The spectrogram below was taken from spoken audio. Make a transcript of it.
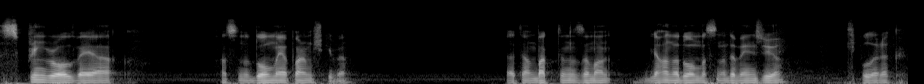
spring roll veya aslında dolma yaparmış gibi. Zaten baktığınız zaman lahana dolmasına da benziyor tip olarak.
